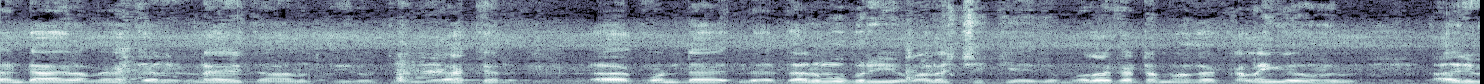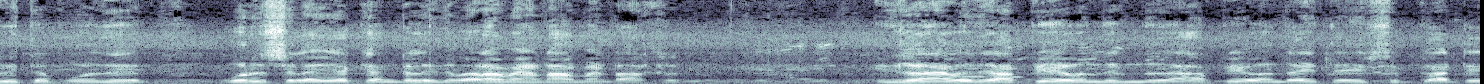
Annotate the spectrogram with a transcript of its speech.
ரெண்டாயிரம் ஏக்கர் ரெண்டாயிரத்தி நானூற்றி இருபத்தி ரெண்டு ஏக்கர் கொண்ட இந்த தருமபுரி வளர்ச்சிக்கு இது முதற்கட்டமாக கலைஞர்கள் அறிவித்த போது ஒரு சில இயக்கங்கள் இது வர வேண்டாம் என்றார்கள். இதெல்லாம் வந்து அப்பயே வந்திருந்தது. அப்பயே வந்தால் இது சிப்காட்டு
